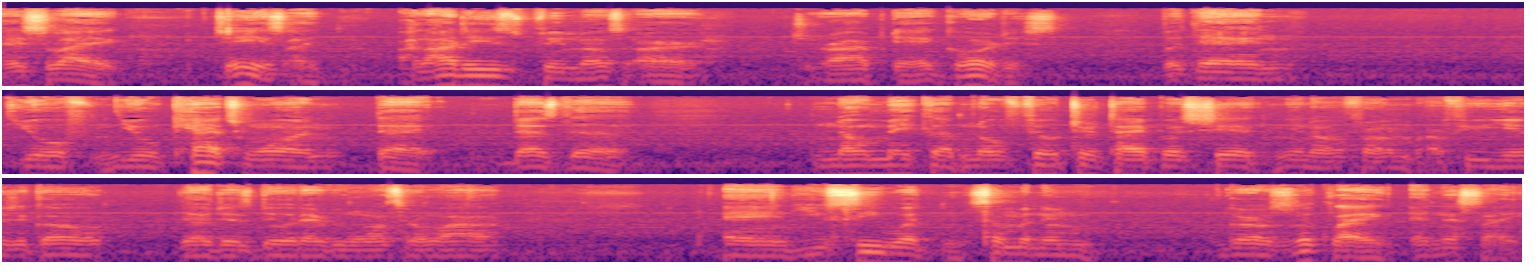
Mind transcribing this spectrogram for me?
it's like, geez, like a lot of these females are drop dead gorgeous, but then you'll you'll catch one that does the no makeup, no filter type of shit, you know, from a few years ago. They'll just do it every once in a while. And you see what some of them girls look like, and it's like,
